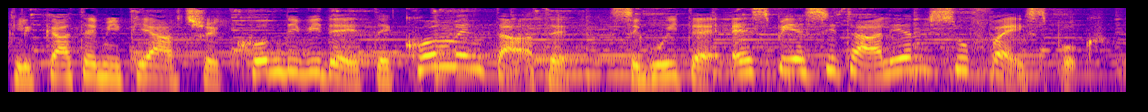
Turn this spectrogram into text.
Cliccate mi piace, condividete, commentate, seguite SPS Italian su Facebook.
